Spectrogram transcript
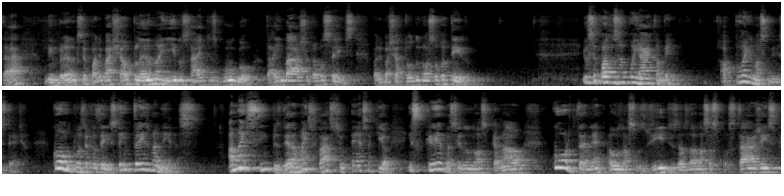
tá? Lembrando que você pode baixar o plano aí nos sites Google, tá aí embaixo para vocês. Pode baixar todo o nosso roteiro. E você pode nos apoiar também. Apoie o nosso ministério. Como que você vai fazer isso? Tem três maneiras. A mais simples dela, a mais fácil é essa aqui, ó. Inscreva-se no nosso canal, curta, né, os nossos vídeos, as nossas postagens,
